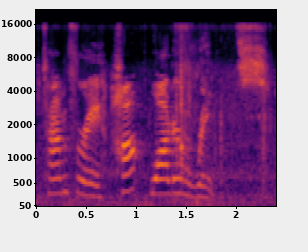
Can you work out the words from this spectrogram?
Time for a hot water rinse.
